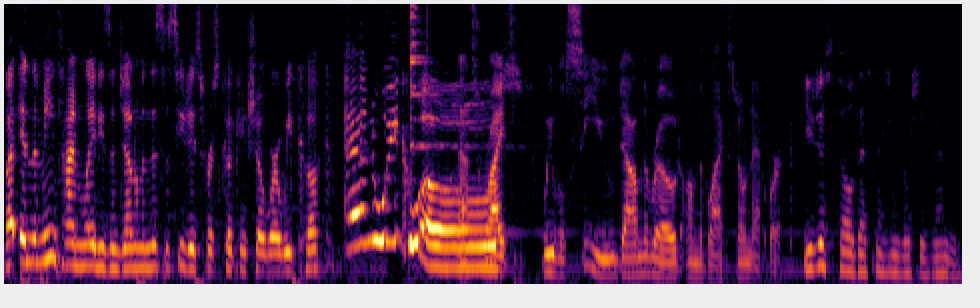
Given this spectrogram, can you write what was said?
But in the meantime, ladies and gentlemen, this is CJ's First Cooking Show where we cook. And we quote. That's right. We will see you down the road on the Blackstone Network. You just stole Destination Delicious ending.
